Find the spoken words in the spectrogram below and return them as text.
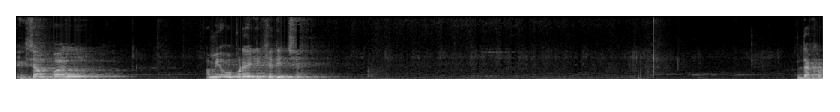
এক্সাম্পল আমি ওপরেই লিখে দিচ্ছি। দেখো।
